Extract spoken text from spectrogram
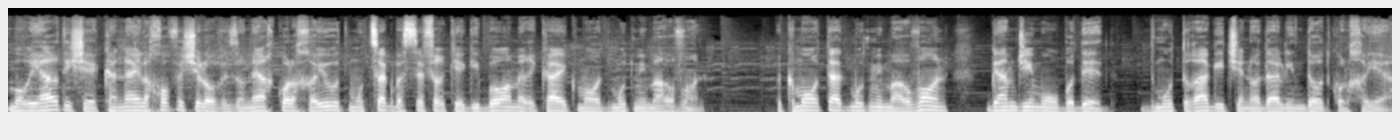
מוריארטי שקנאי לחופש שלו וזונח כל אחריות, מוצג בספר כגיבור אמריקאי כמו דמות ממערבון. וכמו אותה דמות ממערבון, גם ג'ים הוא בודד, דמות טראגית שנועדה לנדוד כל חייה.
